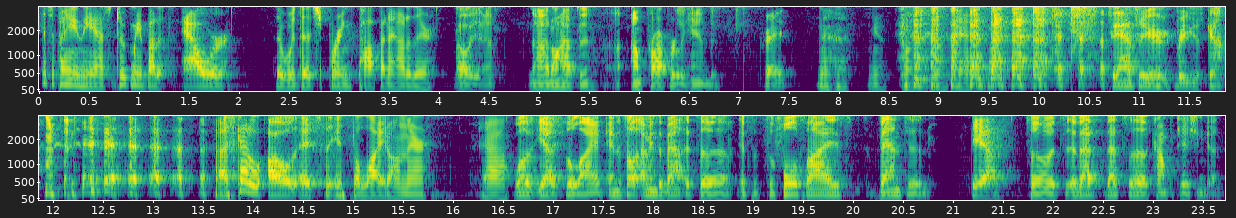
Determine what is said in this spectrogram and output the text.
it's a pain in the ass. It took me about an hour with that spring popping out of there. Oh yeah. No, I don't have to. I'm properly handed. Right. Yeah. Uh, uh, yeah. to answer your previous comment. Uh, it's got a, oh, it's the, it's the light on there. Yeah. well, yeah, it's the light, and it's all. I mean, the ba- it's a it's, it's a full size vented, Yeah. so it's that that's a competition gun.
